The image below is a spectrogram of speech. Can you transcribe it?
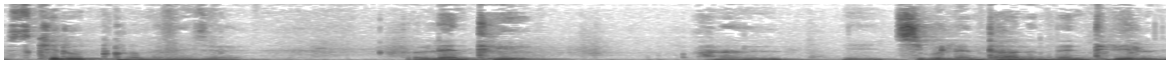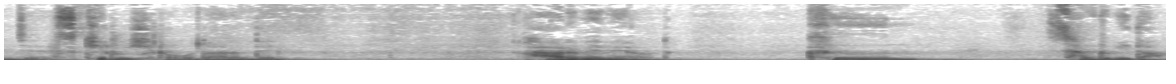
스키룻 그러면 이제 렌트 하는 집을 렌트하는 렌트비를 이제 스키룻이라고도 하는데 하르베메옷 큰 상급이다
